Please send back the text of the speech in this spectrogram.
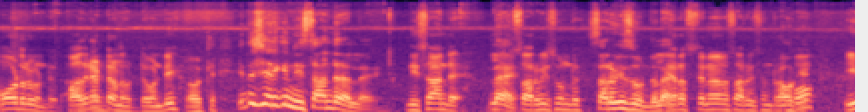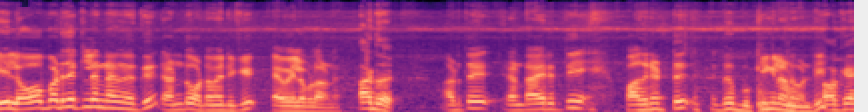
മോഡലും ഉണ്ട് പതിനെട്ടാണ് വിട്ട വണ്ടി. ഓക്കെ. ഇത് ശരിക്കും നിസാന്റെ അല്ലേ? നിസാന്റെ സർവീസ് ഉണ്ട്. സർവീസ് ഉണ്ട് സർവീസ് ഉണ്ട്. അപ്പോൾ ഈ ലോ ബഡ്ജറ്റിൽ തന്നെ നിങ്ങൾക്ക് രണ്ട് ഓട്ടോമാറ്റിക് അവൈലബിൾ ആണ്. അടുത്ത് അടുത്ത് രണ്ടായിരത്തി പതിനെട്ട് ഇത് ബുക്കിങ്ങിലാണ് വണ്ടി. ഓക്കെ.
